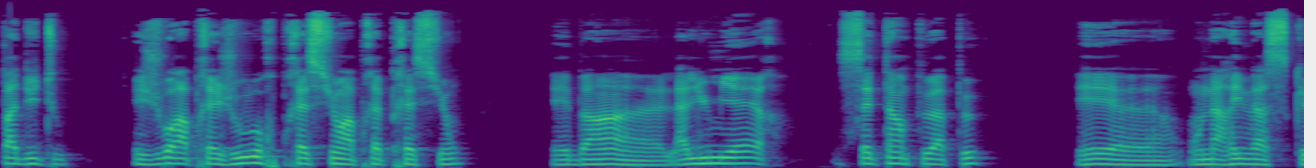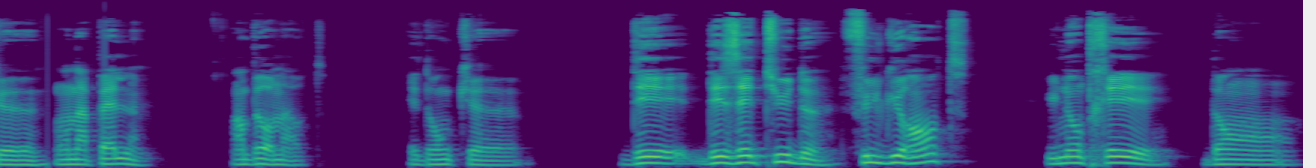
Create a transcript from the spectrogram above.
pas du tout. Et jour après jour, pression après pression, eh ben, la lumière s'éteint peu à peu et on arrive à ce que on appelle un burn-out. Et donc, des études fulgurantes, une entrée dans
